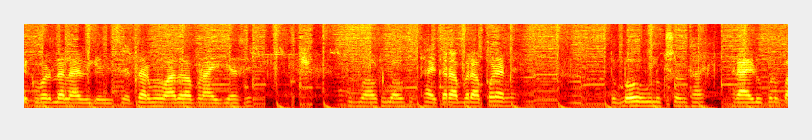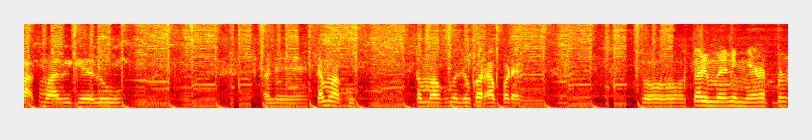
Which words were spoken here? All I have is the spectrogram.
એક વરદાન આવી ગયું છે. અત્યારમાં વાદળા પણ આવી ગયા છે. બાવઠું બાવઠું થાય કરા બરા પડે ને તો બહુ નુકસાન થાય. રાયડું પણ પાકમાં આવી ગયેલું. અને તમાકુ. તમાકુમાં જો કરા પડે, તો ત્રણ મહિનાની મહેનત પણ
